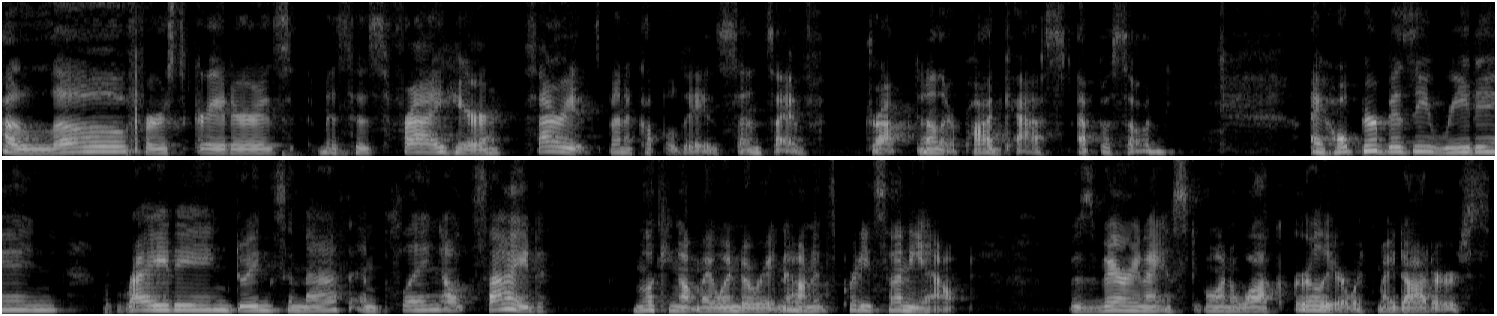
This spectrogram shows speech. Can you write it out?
Hello, first graders. Mrs. Fry here. Sorry it's been a couple days since I've dropped another podcast episode. I hope you're busy reading, writing, doing some math, and playing outside. I'm looking out my window right now and it's pretty sunny out. It was very nice to go on a walk earlier with my daughters.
